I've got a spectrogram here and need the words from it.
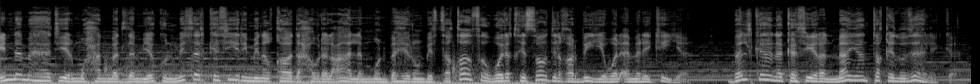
إن مهاتير محمد لم يكن مثل كثير من القادة حول العالم منبهر بالثقافة والاقتصاد الغربي والأمريكي بل كان كثيرا ما ينتقد ذلك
